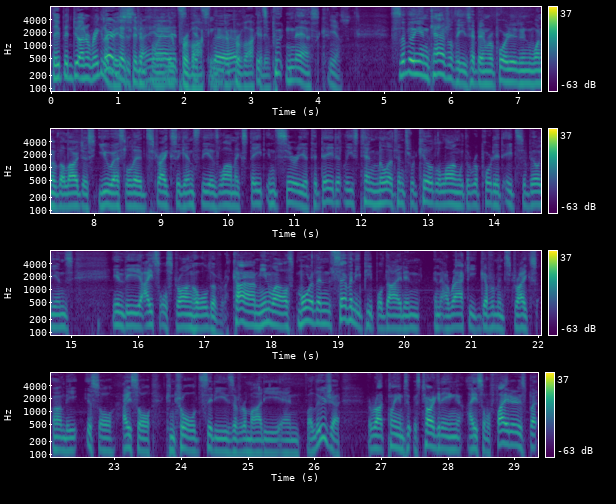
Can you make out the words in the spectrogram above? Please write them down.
They've been doing on a regular They're basis. just they've been flying. Yeah, they're, provoking. the- They're It's. Putin-esque. yes. Civilian casualties have been reported in one of the largest U.S.-led strikes against the Islamic State in Syria. To date, at least 10 militants were killed, along with the reported eight civilians in the ISIL stronghold of Raqqa. Meanwhile, more than 70 people died in, in Iraqi government strikes on the ISIL, ISIL-controlled cities of Ramadi and Fallujah. Iraq claims it was targeting ISIL fighters, but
